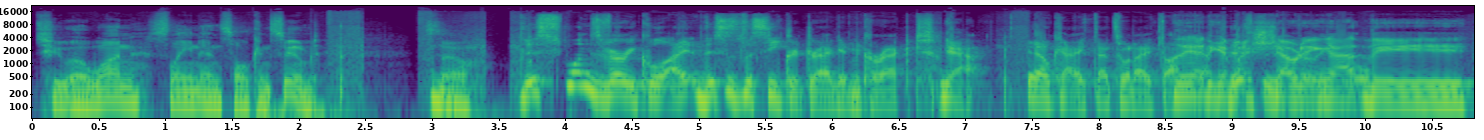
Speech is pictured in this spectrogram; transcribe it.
201, slain and soul consumed. So This one's very cool. I, this is the secret dragon, correct? Yeah. Yeah, okay, that's what I thought. They had to get by shouting very at cool. the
